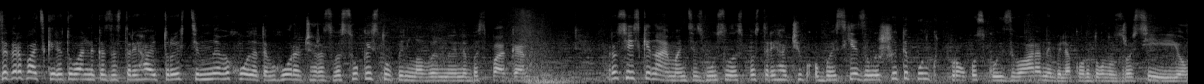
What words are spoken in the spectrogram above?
Закарпатські рятувальники застерігають туристів не виходити в гори через високий ступінь лавинної небезпеки. Російські найманці змусили спостерігачів ОБСЄ залишити пункт пропуску із Варени біля кордону з Росією.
